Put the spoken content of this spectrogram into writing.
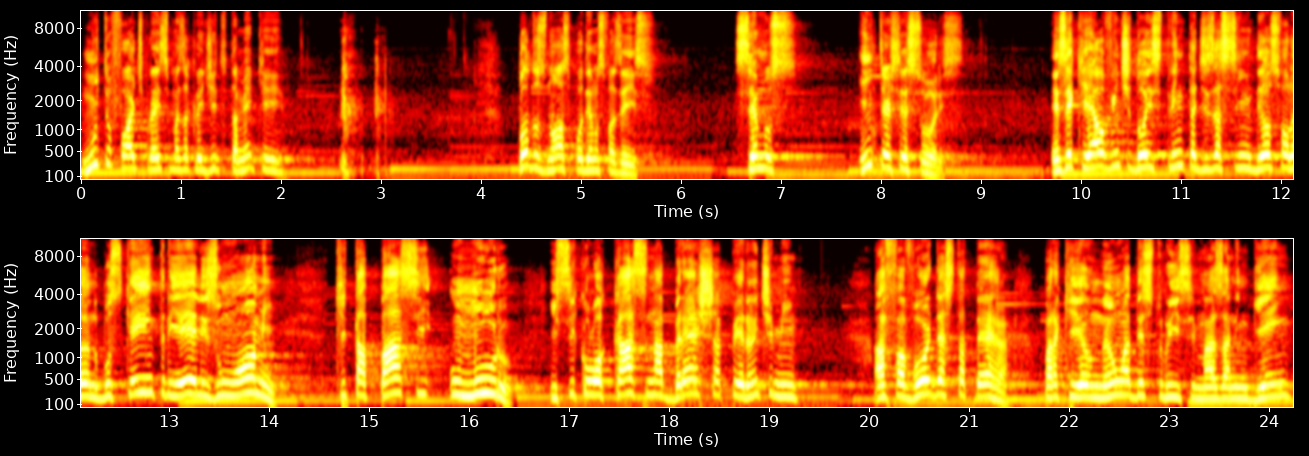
muito forte para isso, mas acredito também que todos nós podemos fazer isso. Sermos intercessores. Ezequiel 22, 30 diz assim: Deus falando: Busquei entre eles um homem que tapasse um muro e se colocasse na brecha perante mim, a favor desta terra, para que eu não a destruísse, mas a ninguém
